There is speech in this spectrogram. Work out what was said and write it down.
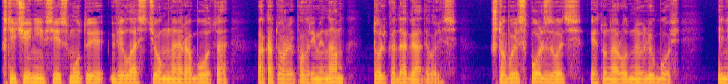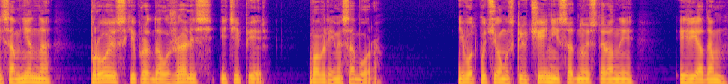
В течение всей смуты велась темная работа, о которой по временам только догадывались, чтобы использовать эту народную любовь, и, несомненно, происки продолжались и теперь, во время собора. И вот путем исключений с одной стороны и рядом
